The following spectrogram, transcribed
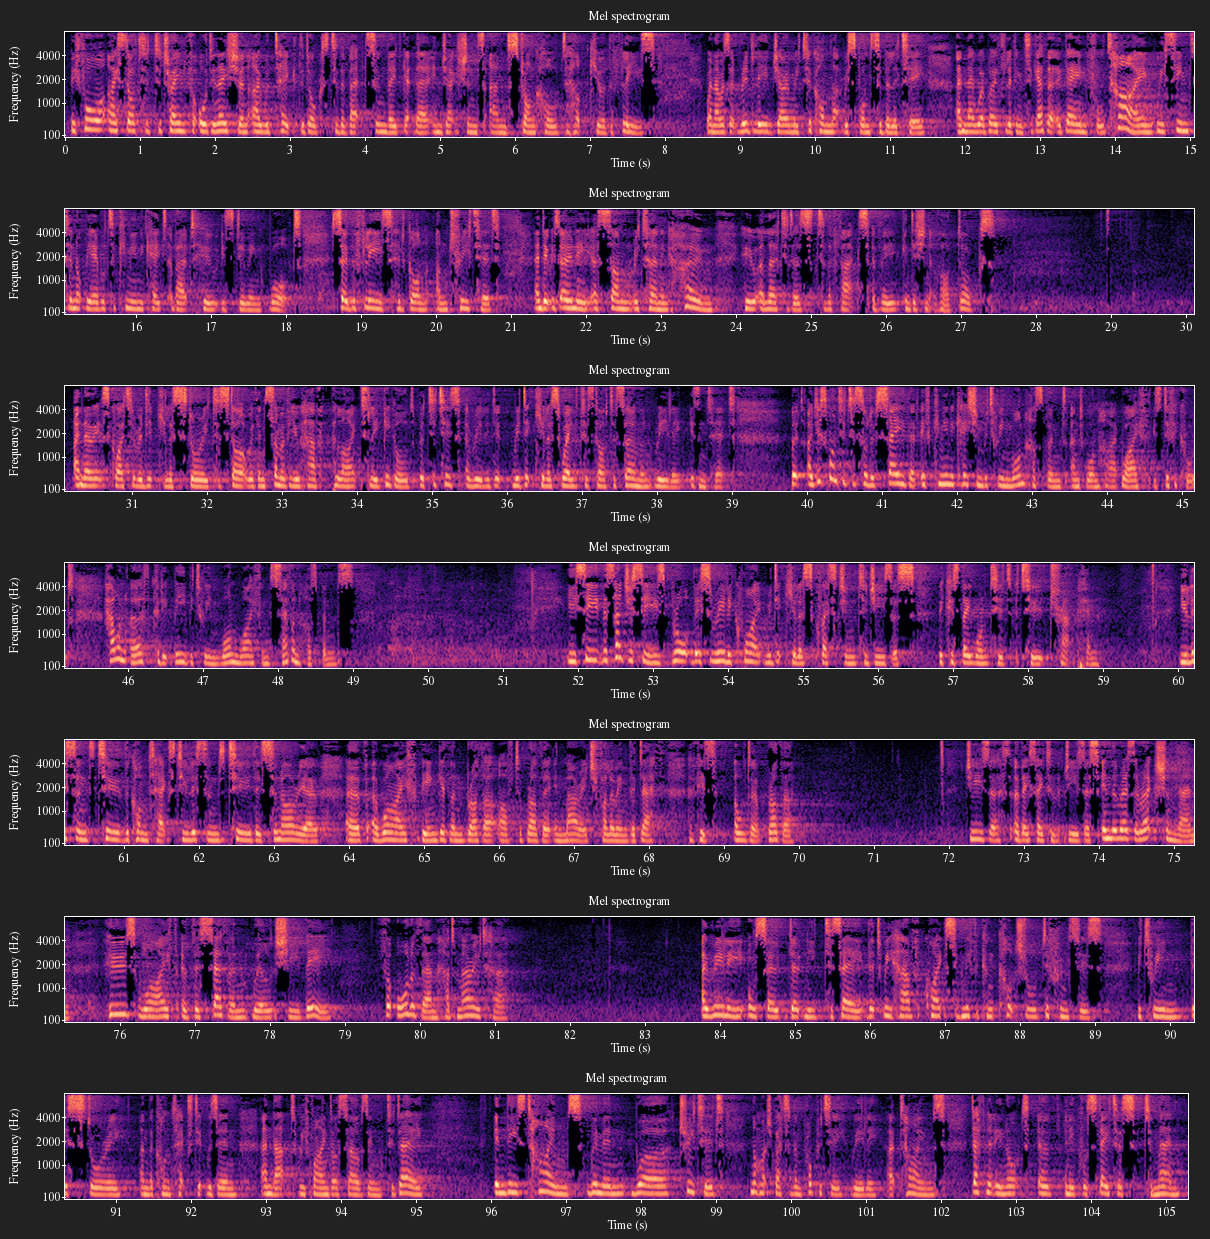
Before I started to train for ordination, I would take the dogs to the vets and they'd get their injections and stronghold to help cure the fleas. When I was at Ridley, Jeremy took on that responsibility, and they were both living together again full time. We seemed to not be able to communicate about who is doing what. So the fleas had gone untreated, and it was only a son returning home who alerted us to the facts of the condition of our dogs. I know it's quite a ridiculous story to start with, and some of you have politely giggled, but it is a really di- ridiculous way to start a sermon, really, isn't it? But I just wanted to sort of say that if communication between one husband and one hi- wife is difficult, how on earth could it be between one wife and seven husbands? You see, the Sadducees brought this really quite ridiculous question to Jesus because they wanted to trap him. You listened to the context, you listened to the scenario of a wife being given brother after brother in marriage following the death of his older brother. Jesus, or they say to Jesus, in the resurrection then, whose wife of the seven will she be? For all of them had married her. I really also don't need to say that we have quite significant cultural differences between this story and the context it was in and that we find ourselves in today. In these times, women were treated not much better than property, really, at times, definitely not of an equal status to men.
